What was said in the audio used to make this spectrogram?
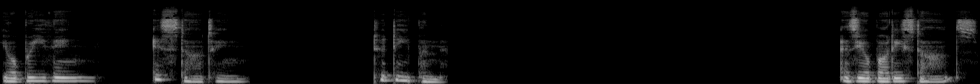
Your breathing is starting to deepen. As your body starts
